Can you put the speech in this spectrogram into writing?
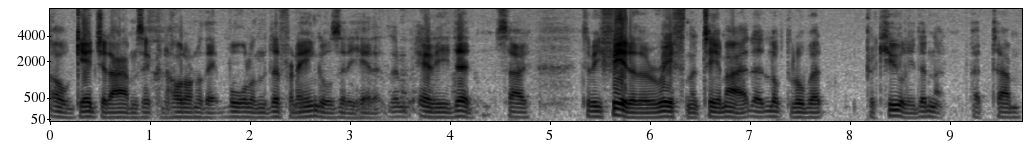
old gadget arms that could hold onto that ball in the different angles that he had it, and he did. So, to be fair to the ref and the TMA, it, it looked a little bit peculiar, didn't it? But um,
